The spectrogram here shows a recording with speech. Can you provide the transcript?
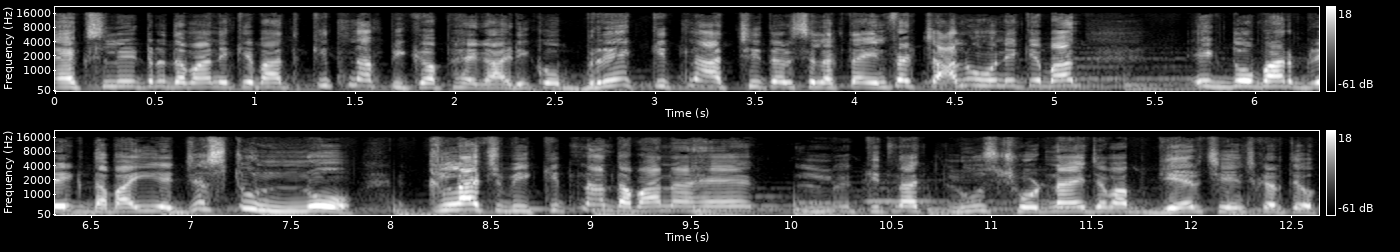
एक्सीटर दबाने के बाद कितना पिकअप है गाड़ी को? ब्रेक कितना अच्छी तरह से लगता है? इनफैक्ट चालू होने के बाद एक दो बार ब्रेक दबाइए जस्ट टू नो क्लच भी कितना दबाना है, कितना लूज छोड़ना है जब आप गियर चेंज करते हो।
